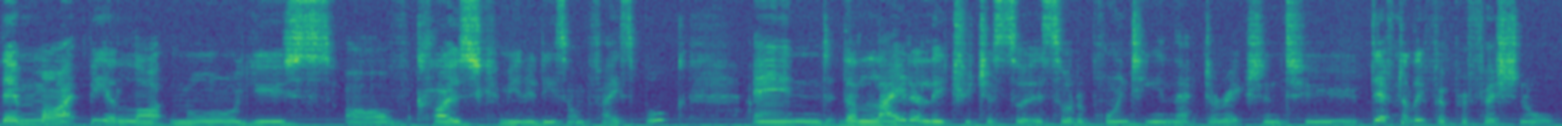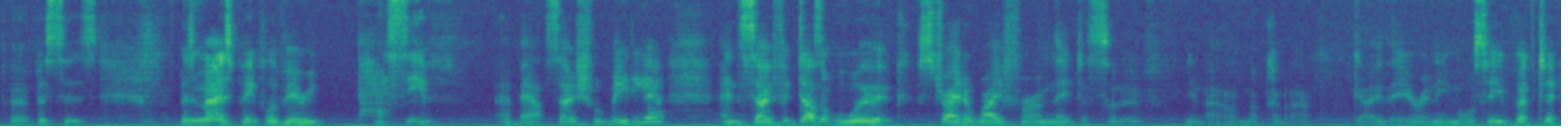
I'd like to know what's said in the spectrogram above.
there might be a lot more use of closed communities on Facebook. And the later literature is sort of pointing in that direction to definitely for professional purposes. Because most people are very passive about social media, and so if it doesn't work straight away for them, they're just sort of, you know, I'm not going to go there anymore. So you've got to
